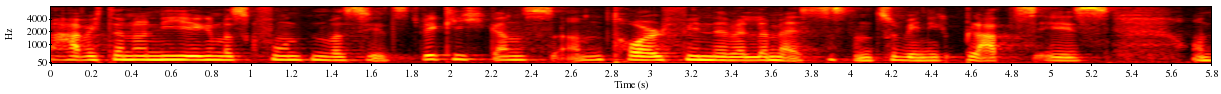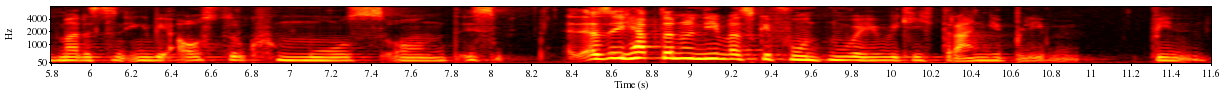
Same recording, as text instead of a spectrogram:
habe ich da noch nie irgendwas gefunden, was ich jetzt wirklich ganz ähm, toll finde, weil da meistens dann zu wenig Platz ist und man das dann irgendwie ausdrucken muss. Und ist, also ich habe da noch nie was gefunden, wo ich wirklich dran geblieben bin.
